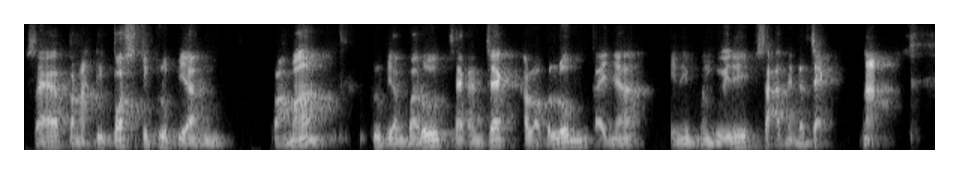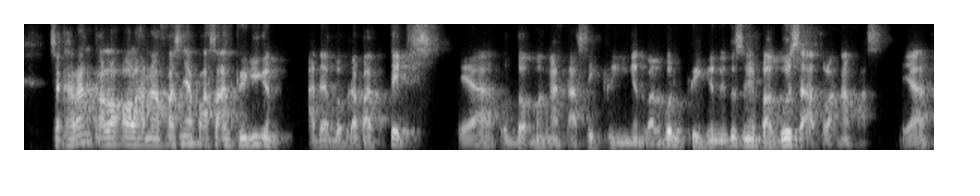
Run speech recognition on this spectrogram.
Saya pernah di post di grup yang lama grup yang baru saya akan cek. Kalau belum kayaknya ini minggu ini saatnya ngecek. Nah sekarang kalau olah nafasnya pas saat keringinan ada beberapa tips ya untuk mengatasi keringinan walaupun keringinan itu sebenarnya bagus saat olah nafas ya.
